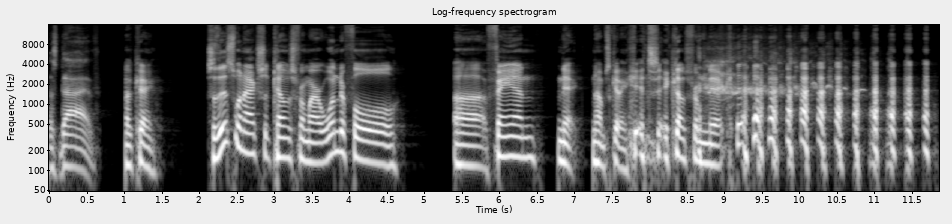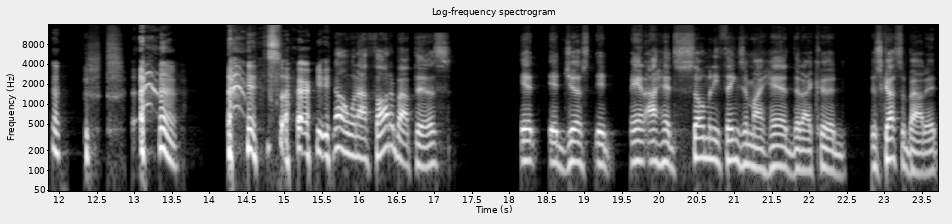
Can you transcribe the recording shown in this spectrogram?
let's dive. Okay. So this one actually comes from our wonderful uh fan Nick. No, I'm just kidding. It's it comes from Nick. Sorry. No, when I thought about this, it it just it man, I had so many things in my head that I could discuss about it.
